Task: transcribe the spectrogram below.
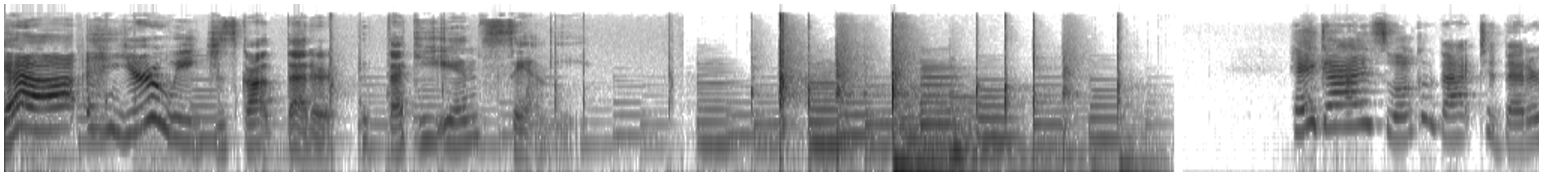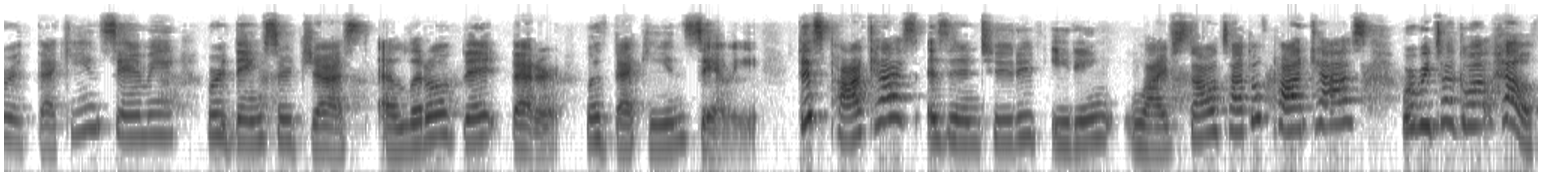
Yeah, your week just got better with Becky and Sammy. Hey guys, welcome back to Better with Becky and Sammy, where things are just a little bit better with Becky and Sammy. This podcast is an intuitive eating lifestyle type of podcast where we talk about health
